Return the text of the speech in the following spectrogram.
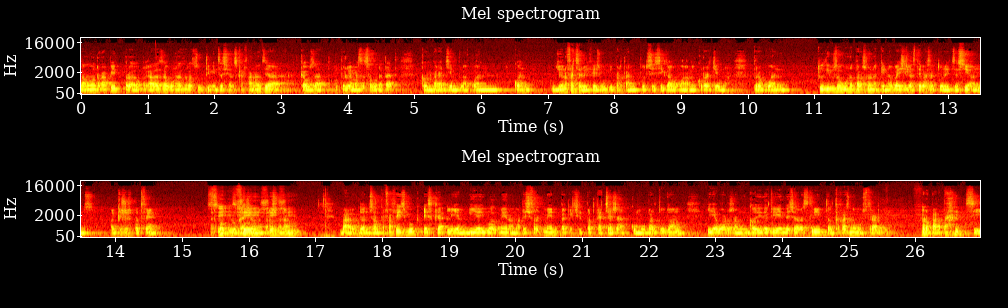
va molt ràpid, però a vegades algunes de les optimitzacions que fan els ja ha causat problemes de seguretat, com per exemple quan, quan jo no faig servir Facebook i per tant potser sí que algú malament corregiu-me, però quan tu dius a alguna persona que no vegi les teves actualitzacions, oi que això es pot fer? Es sí, pot bloquejar sí, una persona? Sí, sí. Val, doncs el que fa Facebook és que li envia igualment el mateix fragment perquè així el pot catxejar comú per tothom i llavors amb un codi de client de JavaScript el que fa és no mostrar-lo però per tant, si,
